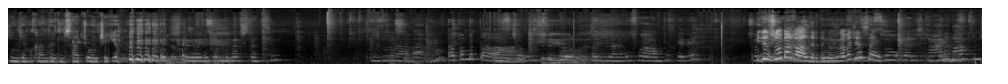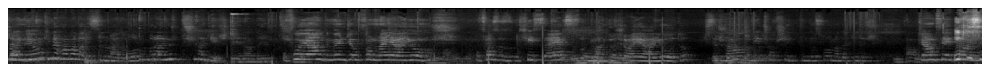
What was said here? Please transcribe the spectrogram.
Yengemi kandırdım sadece onu çekiyorum. Şöyle ben de başlatayım. Uzunlar var mı? Abama da. Çok üşüyor. Bacılar ufu aldık eve. Bir de zoba kaldırdınız. Ne yapacaksınız? İşte. Altıncı ayda yine havalar ısınmadı. Oğlum buranın yurt dışına geçti herhalde yurt dışına. Ufo'yu aldım. Önce Ufo'nun ayağı yoğmuş. Ufosuz, şeysiz, ayaksız kullandım. Şu ayağı yoğdu. Ben de aldım diye çok şey ettim de sonra da geri çıktım. Kaldım. Cam sehpa- İkisi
